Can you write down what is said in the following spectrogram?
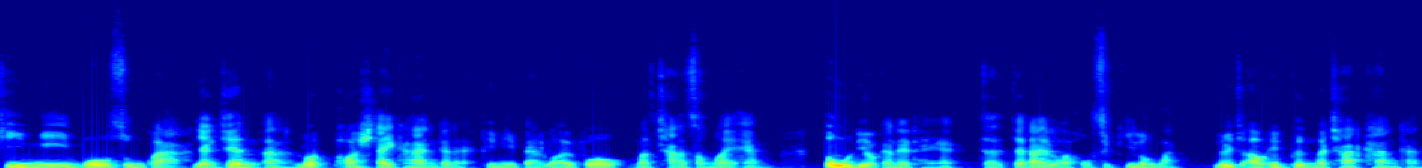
ที่มีโวลต์สูงกว่า อย่างเช่นรถ Porsche Taycan ก็ได้ที่มี 800 โวลต์มาชาร์จ 200 แอมป์ ตู้เดียวกันแท้ๆจะจะได้ 160 กิโลวัตต์ หรือจะเอาไอ้ผึงมาชาร์จข้างกัน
